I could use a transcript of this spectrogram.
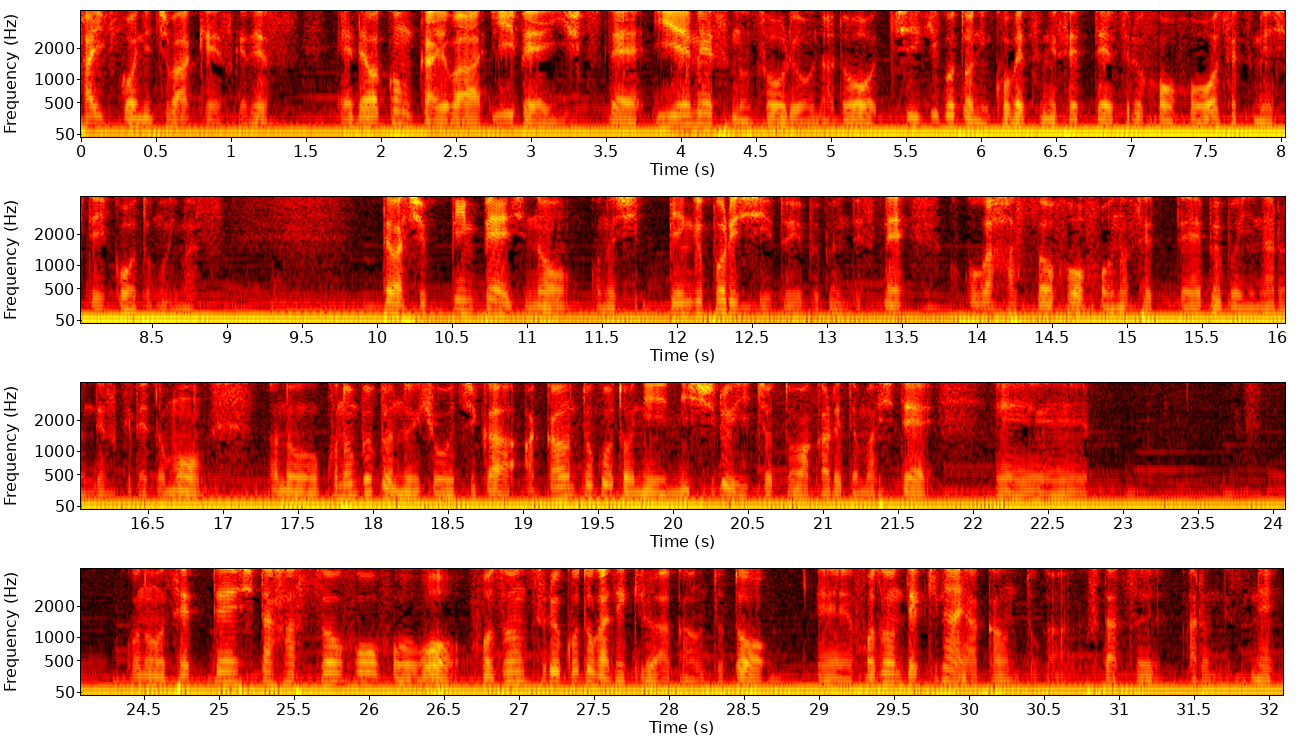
はい、こんにちは、ケイスケです。え、では今回は eBay 輸出で EMS の送料などを地域ごとに個別に設定する方法を説明していこうと思います。では出品ページのこのシッピングポリシーという部分ですね。ここが発送方法の設定部分になるんですけれども、あの、この部分の表示がアカウントごとに2種類ちょっと分かれてまして、えー、この設定した発送方法を保存することができるアカウントと、えー、保存できないアカウントが2つあるんですね。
